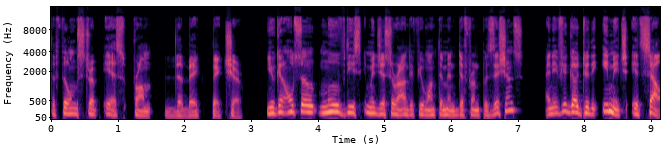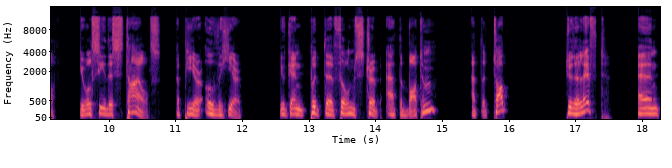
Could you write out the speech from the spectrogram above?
the film strip is from the big picture. You can also move these images around if you want them in different positions. And if you go to the image itself, you will see the styles appear over here. You can put the film strip at the bottom, at the top, to the left, and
